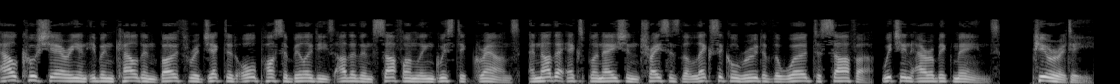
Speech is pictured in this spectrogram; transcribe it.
Al-Qushayri and Ibn Khaldun both rejected all possibilities other than suf on linguistic grounds. Another explanation traces the lexical root of the word to safa, which in Arabic means purity,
